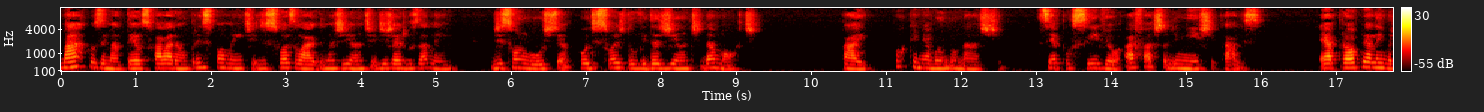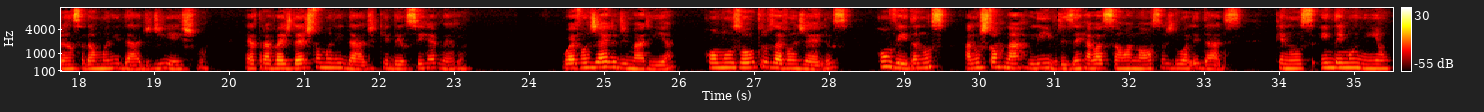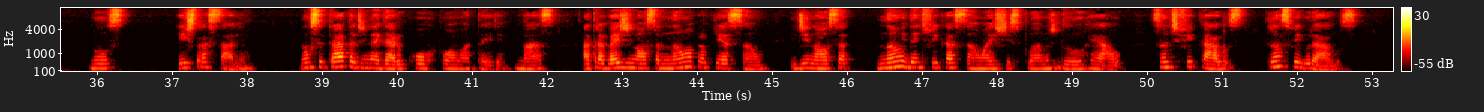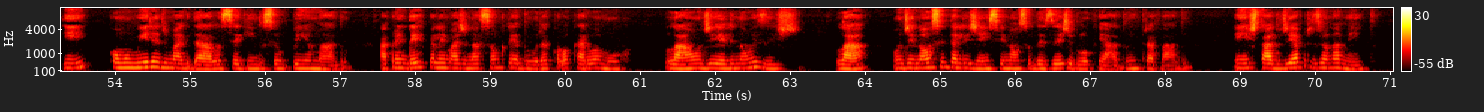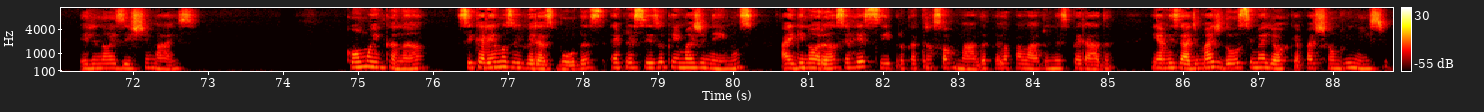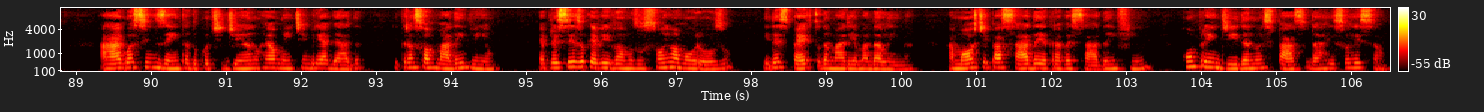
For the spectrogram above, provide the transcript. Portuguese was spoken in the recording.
Marcos e Mateus falarão principalmente de suas lágrimas diante de Jerusalém, de sua angústia ou de suas dúvidas diante da morte. Pai, por que me abandonaste? Se é possível, afasta de mim este cálice. É a própria lembrança da humanidade de Yeshua. É através desta humanidade que Deus se revela. O Evangelho de Maria, como os outros evangelhos, convida-nos a nos tornar livres em relação a nossas dualidades, que nos endemoniam, nos estraçalham. Não se trata de negar o corpo à matéria, mas, através de nossa não apropriação e de nossa não identificação a estes planos do real, santificá-los, transfigurá-los e, como Miriam de Magdala seguindo seu bem-amado, aprender pela imaginação criadora a colocar o amor lá onde ele não existe, lá onde nossa inteligência e nosso desejo bloqueado, entravado, em estado de aprisionamento, ele não existe mais. Como em Canaã, se queremos viver as bodas, é preciso que imaginemos a ignorância recíproca transformada pela palavra inesperada em amizade mais doce e melhor que a paixão do início, a água cinzenta do cotidiano realmente embriagada e transformada em vinho. É preciso que vivamos o sonho amoroso e desperto da Maria Madalena, a morte passada e atravessada, enfim, compreendida no espaço da ressurreição.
